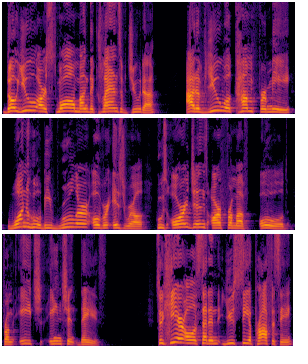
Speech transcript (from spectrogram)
though you are small among the clans of Judah, out of you will come for me one who will be ruler over Israel, whose origins are from of old, from ancient days. So here, all of a sudden, you see a prophecy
